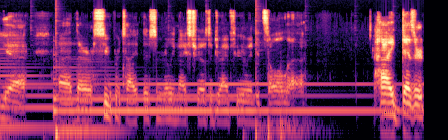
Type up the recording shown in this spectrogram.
Yeah, uh, they're super tight. There's some really nice trails to drive through, and it's all uh, high desert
